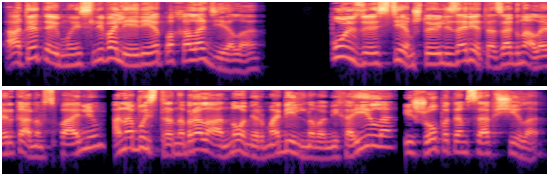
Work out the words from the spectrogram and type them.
От этой мысли Валерия похолодела. Пользуясь тем, что Елизавета загнала Иркана в спальню, она быстро набрала номер мобильного Михаила и шепотом сообщила.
